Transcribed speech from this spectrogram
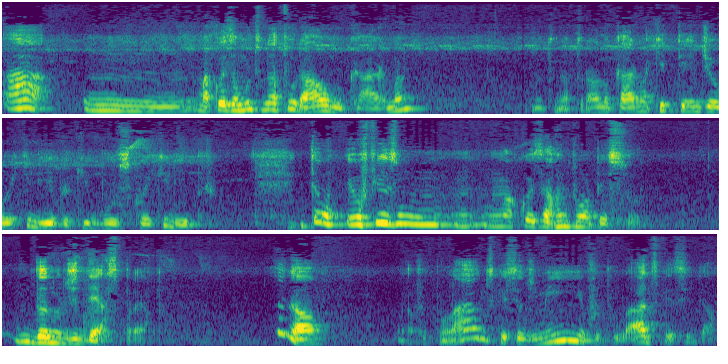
Há um, uma coisa muito natural no karma, muito natural no karma que tende ao equilíbrio, que busca o equilíbrio. Então, eu fiz um, uma coisa ruim para uma pessoa, um dano de 10 para ela. Legal. Ela foi para um lado, esqueceu de mim, eu fui para o lado, esqueci dela.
